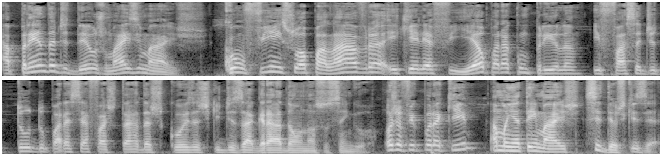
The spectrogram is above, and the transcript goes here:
aprenda de Deus mais e mais. Confie em Sua palavra e que Ele é fiel para cumpri-la e faça de tudo para se afastar das coisas que desagradam ao nosso Senhor. Hoje eu fico por aqui, amanhã tem mais, se Deus quiser.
